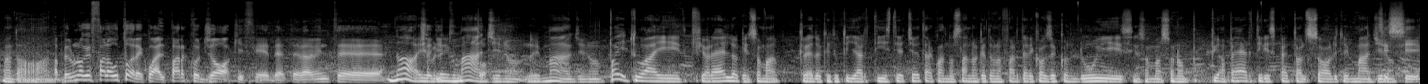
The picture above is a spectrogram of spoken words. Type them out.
Madonna. Ma per uno che fa l'autore qua, il parco giochi, Fede, è veramente... No, io lo immagino, lo immagino. Poi tu hai Fiorello che insomma credo che tutti gli artisti eccetera quando sanno che devono fare delle cose con lui insomma sono più aperti rispetto al solito immagino. Sì, sì.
